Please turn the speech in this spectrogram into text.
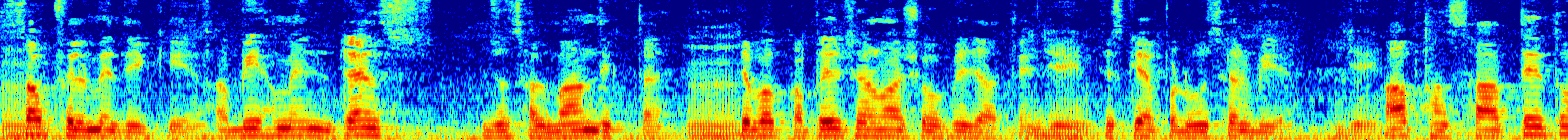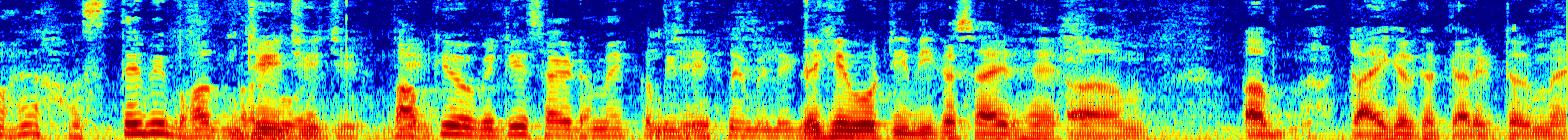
हम्म। सब फ़िल्में देखी हैं। अभी हमें इंटेंस जो सलमान दिखता है जब आप कपिल शर्मा शो पे जाते हैं हम्म। जी। जिसके आप प्रोड्यूसर भी है आप हंसाते तो हैं हँसते भी बहुत जी, जी, जी, तो आपकी वो विटी साइड हमें कभी देखने मिलेगी? देखिए वो टीवी का साइड है अम, अब टाइगर का कैरेक्टर मैं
